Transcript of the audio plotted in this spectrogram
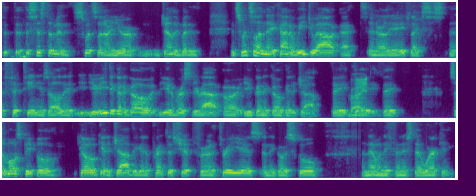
the, the system in Switzerland or Europe generally, but in, in Switzerland they kind of weed you out at an early age, like uh, 15 years old. They, you're either going to go the university route or you're going to go get a job. They, Right. they, they, so most people go get a job. They get apprenticeship for three years and they go to school, and then when they finish, they're working,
